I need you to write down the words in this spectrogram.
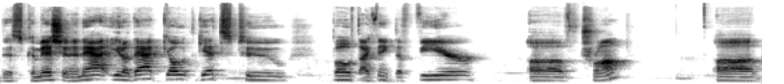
this commission. And that, you know, that go, gets to both, I think, the fear of Trump uh,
